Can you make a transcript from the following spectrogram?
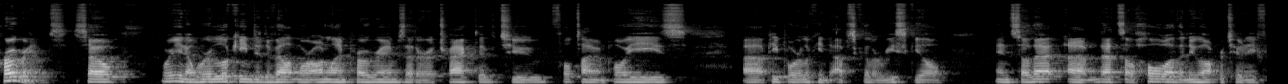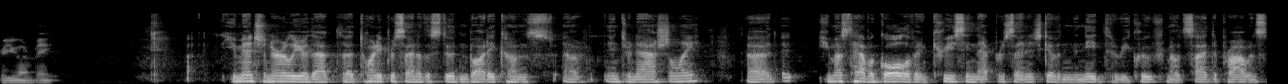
programs. So we're you know we're looking to develop more online programs that are attractive to full-time employees, uh, people who are looking to upskill or reskill, and so that um, that's a whole other new opportunity for UNB. You mentioned earlier that uh, 20% of the student body comes uh, internationally. Uh, you must have a goal of increasing that percentage given the need to recruit from outside the province.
